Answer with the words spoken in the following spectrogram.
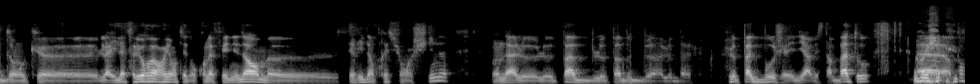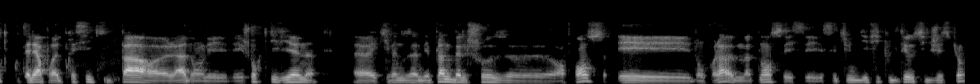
Donc euh, là, il a fallu réorienter. Donc, on a fait une énorme euh, série d'impressions en Chine. On a le, le, pab- le, pab- le, ba- le paquebot, j'allais dire, mais c'est un bateau, Oui. euh, un porte-container pour être précis, qui part euh, là dans les, les jours qui viennent, euh, et qui va nous amener plein de belles choses euh, en France. Et donc voilà, maintenant, c'est c'est- c'est une difficulté aussi de gestion,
